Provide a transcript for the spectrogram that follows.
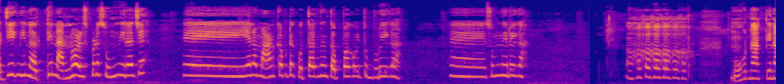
ಅಜ್ಜಿ ನೀನು ಅತ್ತಿ ನನ್ನ ಅಳಿಸ್ಬೇಡ ಸುಮ್ಮನೆ ರಾಜೆ ಏನೋ ಮಾಡ್ಕೊಬಿಟ್ಟೆ ಗೊತ್ತಾಗ್ದಂಗೆ ತಪ್ಪಾಗೋಯ್ತು ಬಿಡು ಈಗ. ಸುಮ್ಮನಿರೀಗ ಮೂರ್ನಾಲ್ಕು ದಿನ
